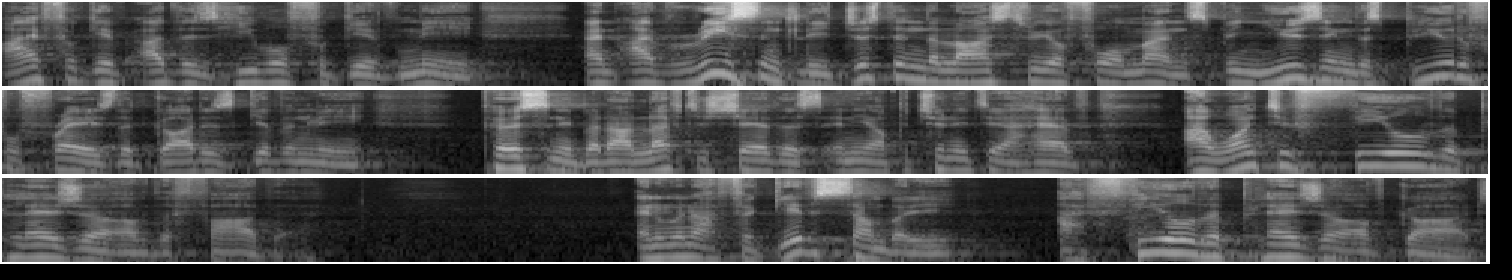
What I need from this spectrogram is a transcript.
I forgive others, He will forgive me. And I've recently, just in the last three or four months, been using this beautiful phrase that God has given me personally, but I'd love to share this any opportunity I have. I want to feel the pleasure of the Father. And when I forgive somebody, I feel the pleasure of God.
